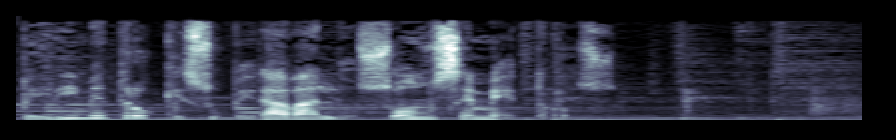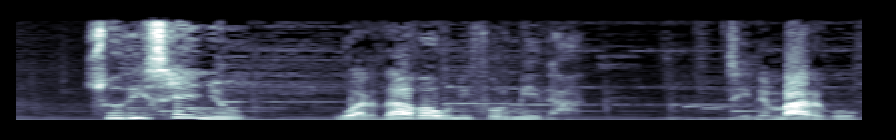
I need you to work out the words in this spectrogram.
perímetro que superaba los 11 metros. Su diseño guardaba uniformidad. Sin embargo,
